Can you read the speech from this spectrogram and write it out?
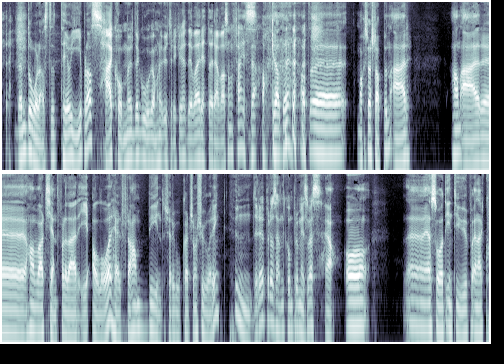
den dårligste til å gi plass, Her kommer det gode gamle uttrykket 'det var rett av ræva som feis'. det er akkurat det. At uh, Max Verstappen er han, er uh, han har vært kjent for det der i alle år, helt fra han begynte å kjøre gokart som sjuåring. 100% kompromissløs. Ja, og uh, jeg så et intervju på NRK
